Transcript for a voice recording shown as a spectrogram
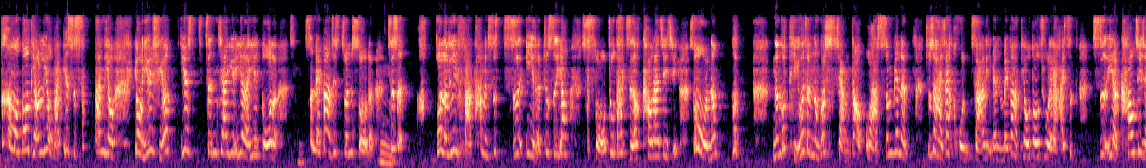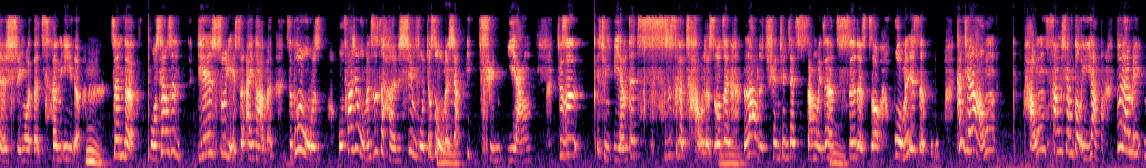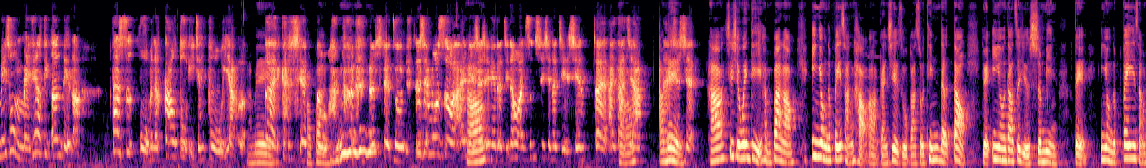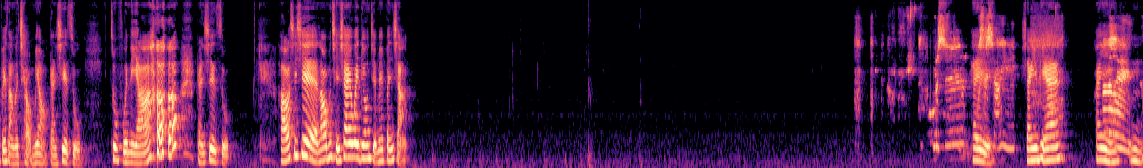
这么多条，六百一十三条，要，也许要越增加越越来越多了，是没办法去遵守的，嗯就是。为了立法，他们是失意的，就是要守住他，只要靠他自己。所以我能够能够体会着，能够想到，哇，身边的就是还在混杂里面，没办法挑脱出来，还是失意了，靠自己的行为而称义的。嗯真的，我相信耶稣也是爱他们，只不过我我发现我们就是很幸福，就是我们像一群羊，就是一群羊在吃这个草的时候，在绕着圈圈在三围这样吃的时候，我们也是看起来好像好像方向都一样，虽然没没错，我们每天要听恩典啊。但是我们的高度已经不一样了，阿妹，对，感谢主，感谢主，谢谢牧师，我爱你，谢谢你的今天晚上，谢谢的解先，对，爱大家，好阿妹谢谢。好，谢谢 Wendy，很棒啊，应用的非常好啊，感谢主，把所听得到，对，应用到自己的生命，对，应用的非常非常的巧妙，感谢主，祝福你啊，感谢主。好，谢谢。然后我们请下一位弟兄姐妹分享。我是祥怡。祥云平安，欢迎。嗨。嗯，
